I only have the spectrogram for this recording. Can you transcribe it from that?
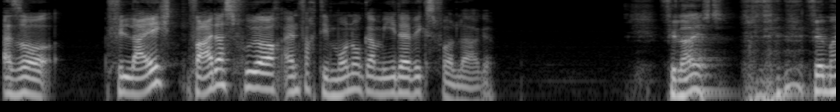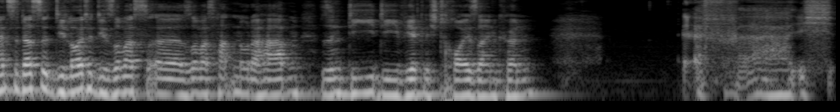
Also, vielleicht war das früher auch einfach die Monogamie der Wix-Vorlage. Vielleicht. Meinst du, dass die Leute, die sowas, äh, sowas hatten oder haben, sind die, die wirklich treu sein können? Äh, Ich,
